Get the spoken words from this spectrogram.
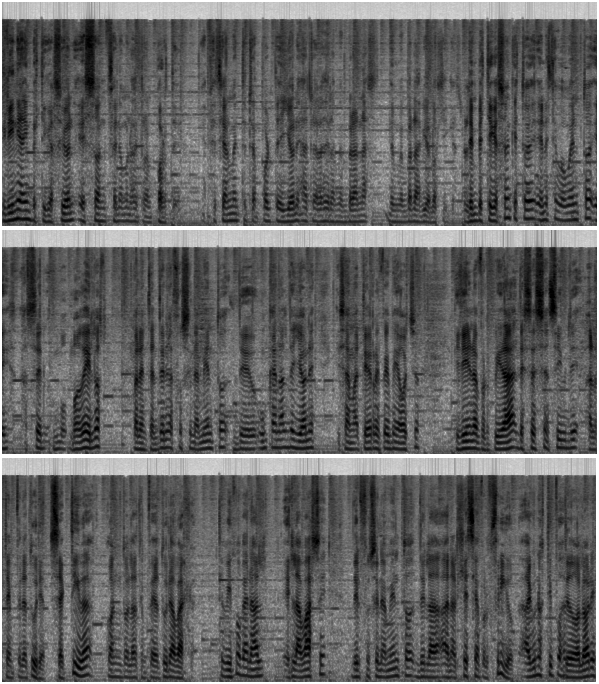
Mi línea de investigación es, son fenómenos de transporte, especialmente transporte de iones a través de las membranas, de membranas biológicas. La investigación que estoy en este momento es hacer modelos para entender el funcionamiento de un canal de iones que se llama TRPM8 que tiene la propiedad de ser sensible a la temperatura. Se activa cuando la temperatura baja. Este mismo canal es la base del funcionamiento de la analgesia por frío. Algunos tipos de dolores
